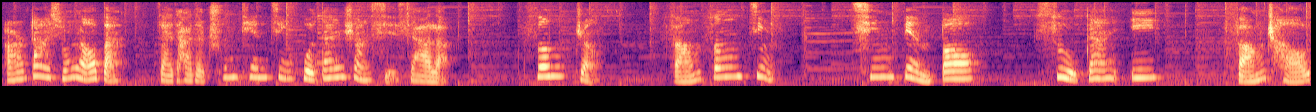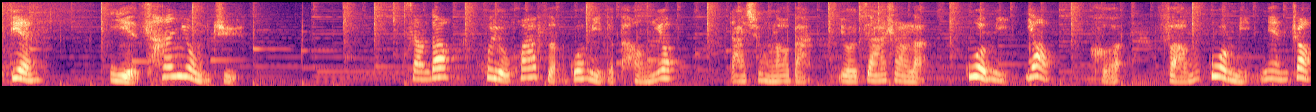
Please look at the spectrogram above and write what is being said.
而大熊老板。在他的春天进货单上写下了：风筝、防风镜、轻便包、速干衣、防潮垫、野餐用具。想到会有花粉过敏的朋友，大熊老板又加上了过敏药和防过敏面罩。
